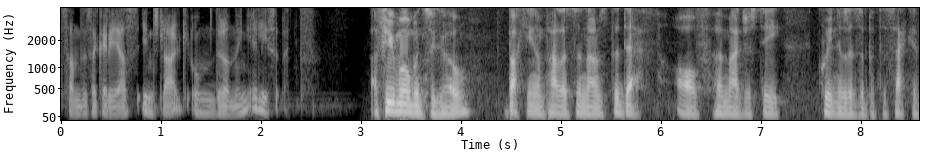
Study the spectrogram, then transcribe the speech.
Sander Zakarias innslag om dronning Elisabeth. A few moments ago, Buckingham Palace announced the death of Her Majesty Queen Elizabeth II.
